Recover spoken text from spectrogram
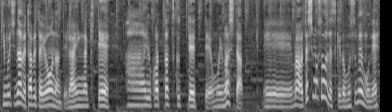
キムチ鍋食べたよなんて LINE が来てああよかった作ってって思いました。えー、まあ私もそうですけど娘もね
